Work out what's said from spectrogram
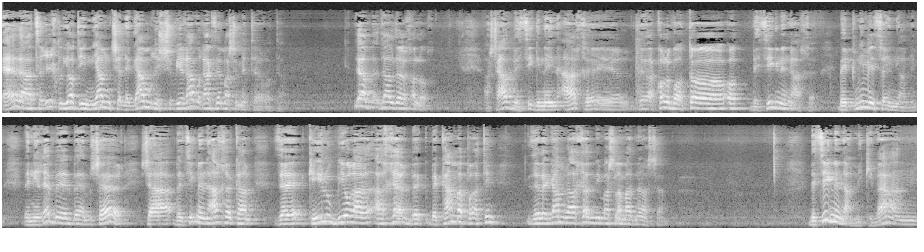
אלא צריך להיות עניין של לגמרי שבירה ורק זה מה שמתאר אותה. זה, זה על דרך הלוך. עכשיו בסיגנן אחר, זה הכל באותו, בסיגנן אחר, בפנימיס העניינים, ונראה בהמשך שבסיגנן אחר כאן זה כאילו ביור אחר בכמה פרטים זה לגמרי אחר ממה שלמדנו עכשיו. בסיגננה, מכיוון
